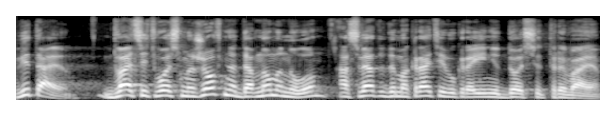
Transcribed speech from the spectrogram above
Вітаю! 28 жовтня давно минуло, а свято демократії в Україні досі триває.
